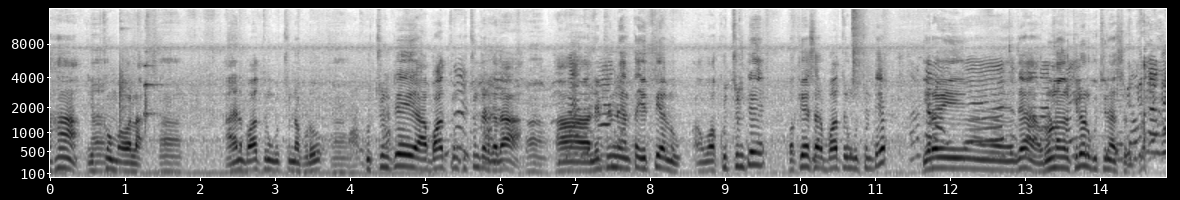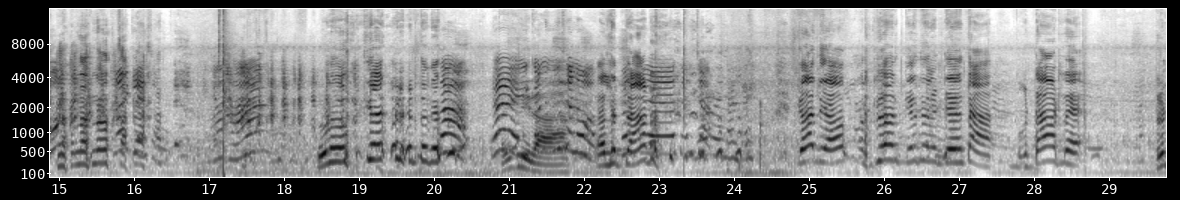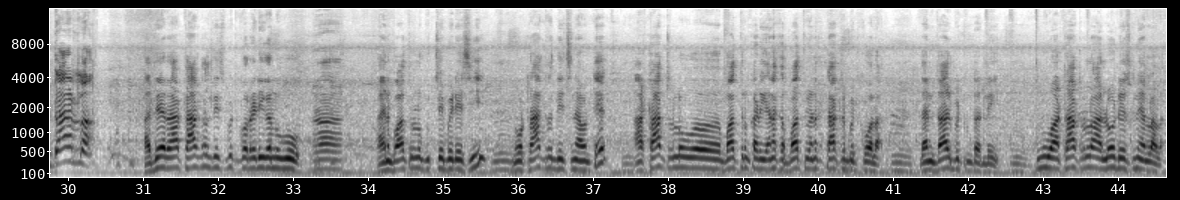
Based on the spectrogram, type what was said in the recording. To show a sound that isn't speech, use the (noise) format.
ఆహా ఎత్తుకొని పోవాలా? ఆయన బాత్రూమ్ కూర్చున్నప్పుడు కూర్చుంటే ఆ బాత్రూమ్ కూర్చుంటాడు కదా? ఆ. లెట్రిన్ ఎంత ఎత్తేయాలి నువ్వు. కూర్చుంటే ఒకేసారి బాత్రూమ్ కూర్చుంటే ఇరవై రెండు వందల కిలోలు కూర్చునేస్తాడు. (laughs) కాదు రెండు కేజీలు అంటే ఎంత ఒక ట్రాక్టరే రెండు ట్రాక్టర్లు అదే రా ట్రాక్టర్ తెచ్చి పెట్టుకో రెడీగా నువ్వు ఆయన బాత్రూంలో కూర్చోబెట్టేసి నువ్వు ట్రాక్టర్ తెచ్చినావంటే ఆ ట్రాక్టర్లో బాత్రూమ్ కాడ వెనక బాత్రూమ్ వెనక ట్రాక్టర్ పెట్టుకోవాలా? దాన్ని దారి పెట్టుంటారులే. నువ్వు ఆ ట్రాక్టర్లో ఆ లోడ్ వేసుకుని వెళ్ళాలి?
